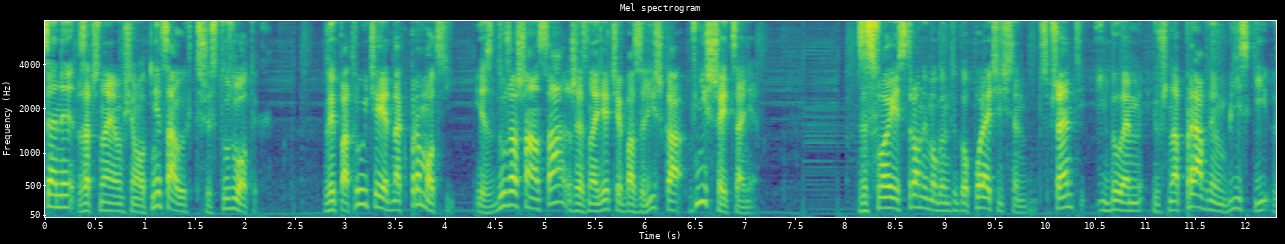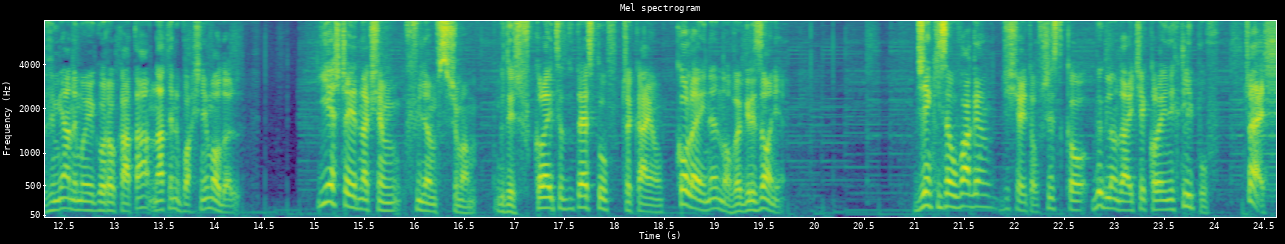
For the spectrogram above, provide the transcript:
Ceny zaczynają się od niecałych 300 zł. Wypatrujcie jednak promocji. Jest duża szansa, że znajdziecie bazyliszka w niższej cenie. Ze swojej strony mogłem tylko polecić ten sprzęt i byłem już naprawdę bliski wymiany mojego Rokata na ten właśnie model. Jeszcze jednak się chwilę wstrzymam, gdyż w kolejce do testów czekają kolejne nowe gryzonie. Dzięki za uwagę, dzisiaj to wszystko, wyglądajcie kolejnych klipów. Cześć!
